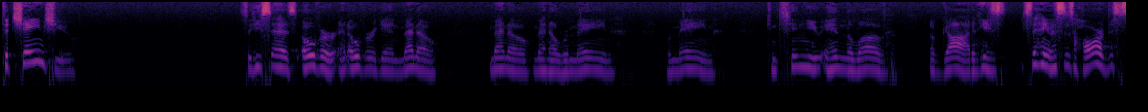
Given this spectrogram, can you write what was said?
to change you. So he says over and over again, Meno, Meno, Meno, remain, remain, continue in the love of God. And he's saying this is hard. This is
